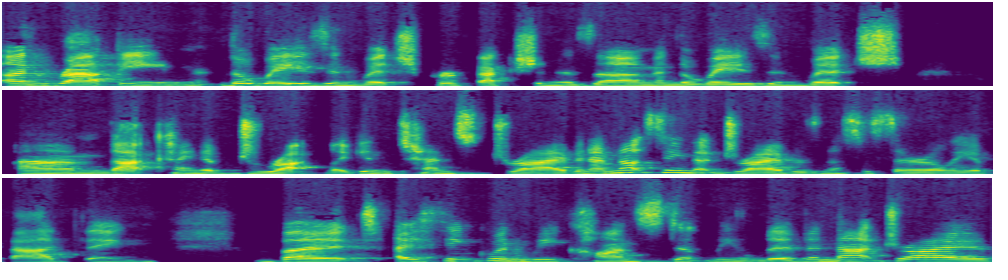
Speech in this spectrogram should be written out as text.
unwrapping the ways in which perfectionism and the ways in which um, that kind of drive, like intense drive. And I'm not saying that drive is necessarily a bad thing, but I think when we constantly live in that drive,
